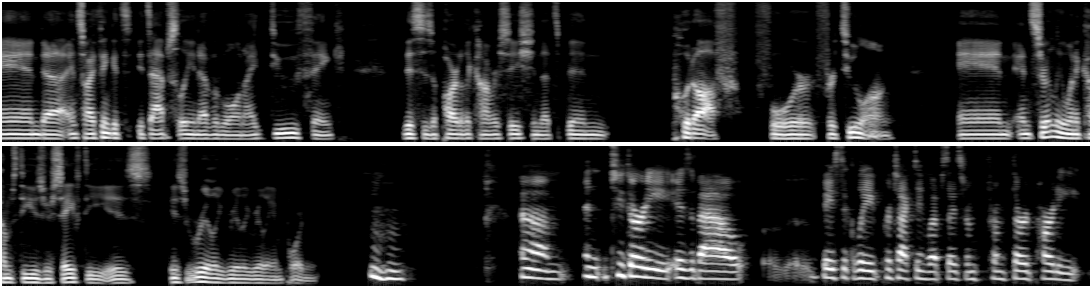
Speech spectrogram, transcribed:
And uh, and so i think it's it's absolutely inevitable. And i do think this is a part of the conversation that's been put off for for too long. And and certainly when it comes to user safety is is really really really important. Mm-hmm. um, and 230 is about uh, basically protecting websites from from third party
